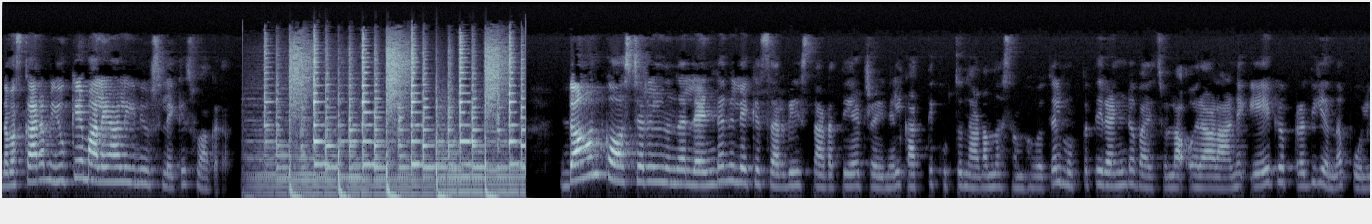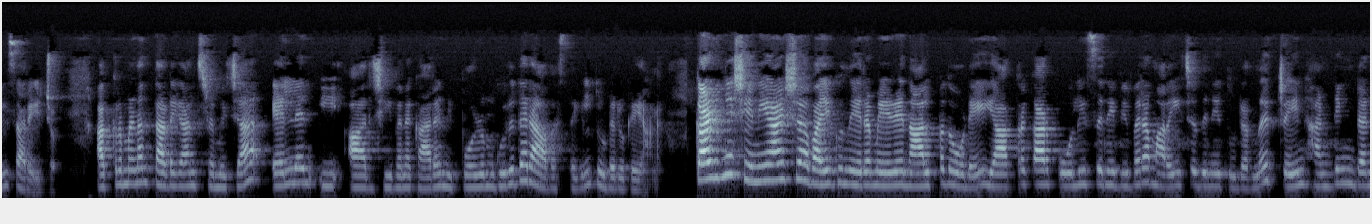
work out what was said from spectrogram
നമസ്കാരം യു കെ മലയാളി ന്യൂസിലേക്ക് സ്വാഗതം. ഡോൺ കോസ്റ്ററിൽ നിന്ന് ലണ്ടനിലേക്ക് സർവീസ് നടത്തിയ ട്രെയിനിൽ കത്തിക്കുത്ത് നടന്ന സംഭവത്തിൽ മുപ്പത്തിരണ്ട് വയസ്സുള്ള ഒരാളാണ് ഏക പ്രതിയെന്ന് പോലീസ് അറിയിച്ചു. ആക്രമണം തടയാൻ ശ്രമിച്ച എൽ എൻ ഇ ആർ ജീവനക്കാരൻ ഇപ്പോഴും ഗുരുതരാവസ്ഥയിൽ തുടരുകയാണ്. കഴിഞ്ഞ ശനിയാഴ്ച വൈകുന്നേരം ഏഴ് നാൽപ്പതോടെ യാത്രക്കാർ പോലീസിനെ വിവരം അറിയിച്ചതിനെ തുടർന്ന് ട്രെയിൻ ഹണ്ടിംഗ്ടൺ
